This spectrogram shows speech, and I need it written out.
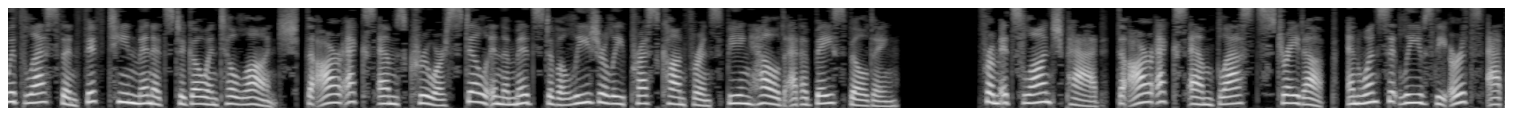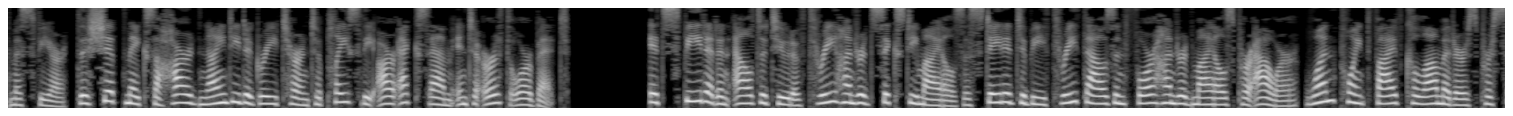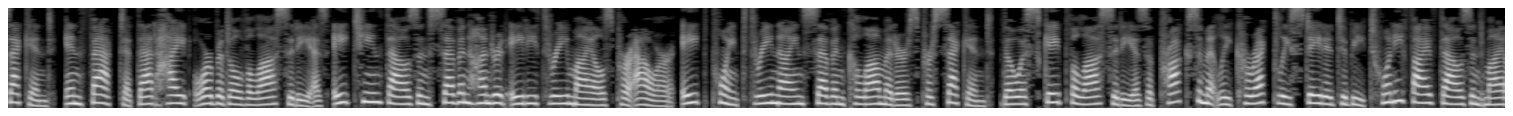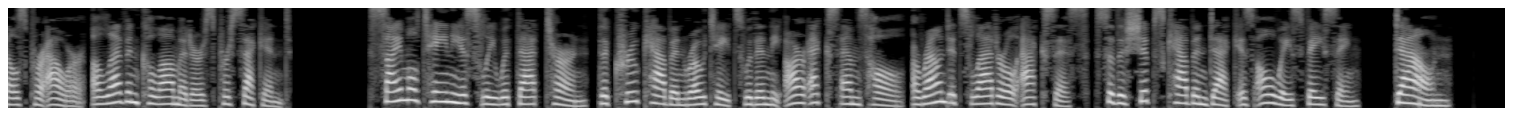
With less than 15 minutes to go until launch, the RXM's crew are still in the midst of a leisurely press conference being held at a base building. From its launch pad, the RXM blasts straight up, and once it leaves the Earth's atmosphere, the ship makes a hard 90-degree turn to place the RXM into Earth orbit. Its speed at an altitude of 360 miles is stated to be 3,400 miles per hour, 1.5 kilometers per second. In fact, at that height, orbital velocity is 18,783 miles per hour, 8.397 kilometers per second. Though escape velocity is approximately correctly stated to be 25,000 miles per hour, 11 kilometers per second. Simultaneously with that turn, the crew cabin rotates within the RXM's hull, around its lateral axis, so the ship's cabin deck is always facing down,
